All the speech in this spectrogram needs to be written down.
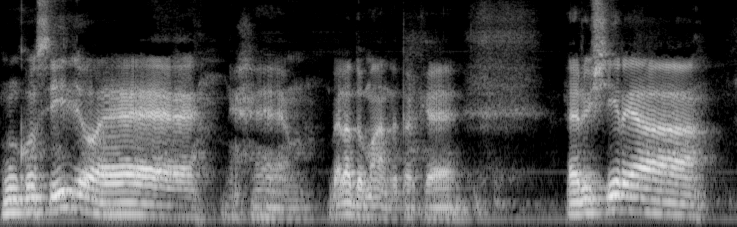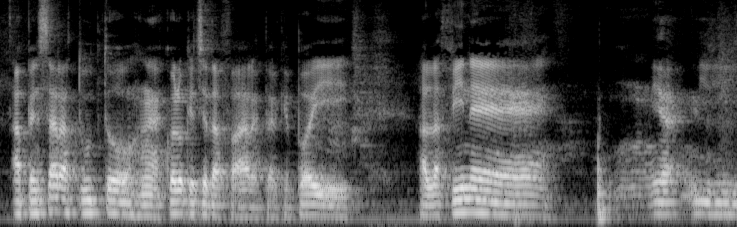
Un consiglio è, è bella domanda perché è riuscire a, a pensare a tutto, a quello che c'è da fare, perché poi alla fine il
